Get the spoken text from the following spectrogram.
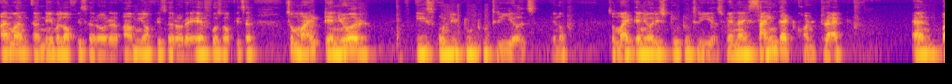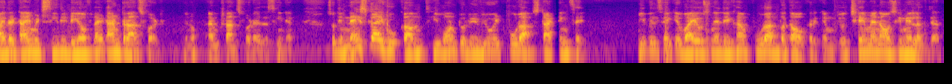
I'm a, a naval officer or an army officer or an air force officer so my tenure is only two to three years, you know. So my tenure is two to three years. When I sign that contract, and by the time it see the day of light, I'm transferred. You know, I'm transferred as a senior. So the next guy who comes, he want to review it pura starting say. He will say कि भाई उसने देखा पूरा बताओ करके मुझे छह महीना उसी में लग जाता.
